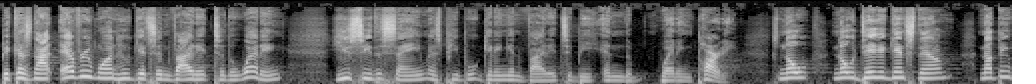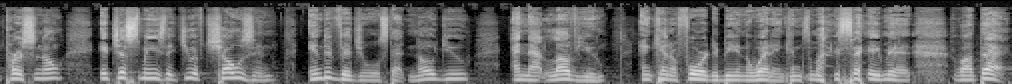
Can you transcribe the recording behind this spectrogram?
Because not everyone who gets invited to the wedding, you see the same as people getting invited to be in the wedding party. There's no no dig against them, nothing personal. It just means that you have chosen individuals that know you and that love you and can afford to be in the wedding. Can somebody say amen about that?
